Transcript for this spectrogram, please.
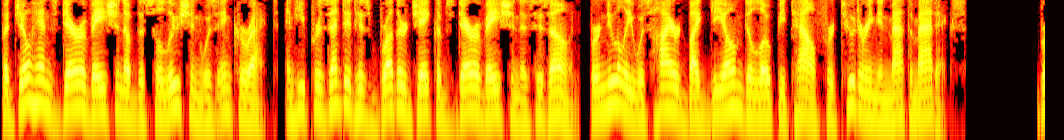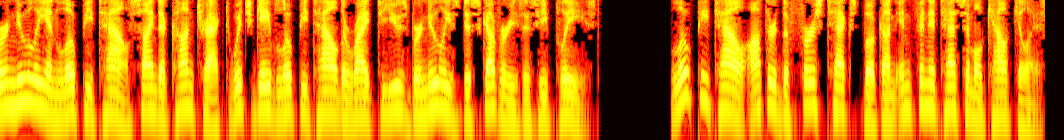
but Johann's derivation of the solution was incorrect, and he presented his brother Jacob's derivation as his own. Bernoulli was hired by Guillaume de l'Hôpital for tutoring in mathematics. Bernoulli and L'Hôpital signed a contract which gave L'Hôpital the right to use Bernoulli's discoveries as he pleased. L'Hôpital authored the first textbook on infinitesimal calculus,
